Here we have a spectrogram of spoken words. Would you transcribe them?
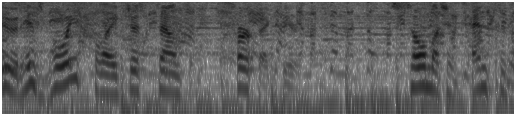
Dude, his voice, like, just sounds perfect here. So much intensity.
